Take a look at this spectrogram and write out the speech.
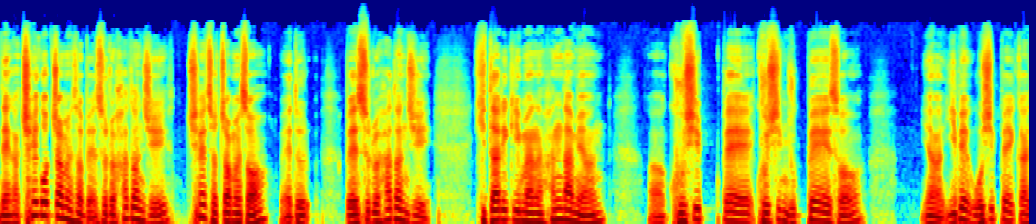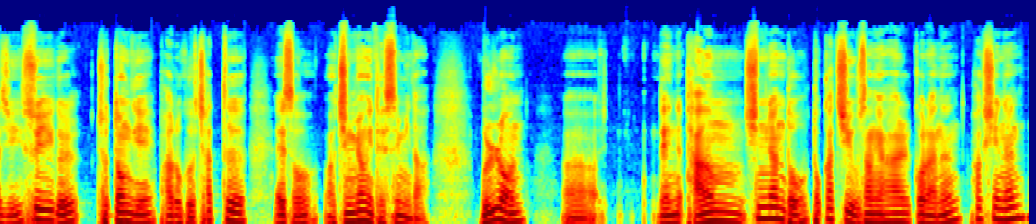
내가 최고점에서 매수를 하든지 최저점에서 매도, 매수를 하든지 기다리기만 한다면 어, 90배, 96배에서 야 250배까지 수익을 줬던 게 바로 그 차트에서 어, 증명이 됐습니다. 물론 어, 내년 다음 10년도 똑같이 우상향할 거라는 확신은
